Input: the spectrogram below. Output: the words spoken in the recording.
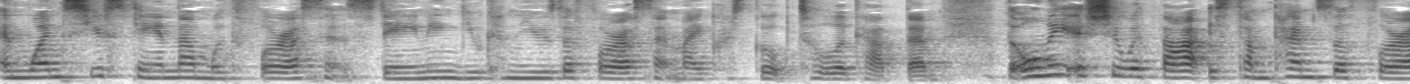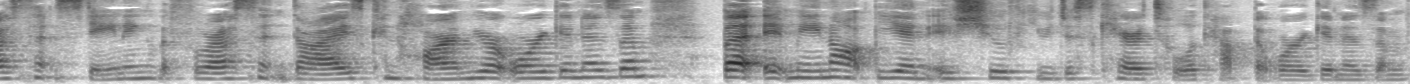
And once you stain them with fluorescent staining, you can use a fluorescent microscope microscope to look at them. The only issue with that is sometimes the fluorescent staining, the fluorescent dyes can harm your organism, but it may not be an issue if you just care to look at the organism.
